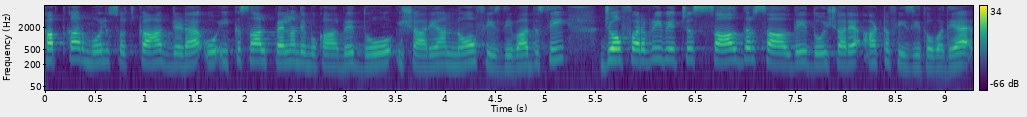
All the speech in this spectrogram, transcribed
ਖਪਤਕਾਰ ਮੁੱਲ ਸੂਚਕਾਂਕ ਜਿਹੜਾ ਉਹ 1 ਸਾਲ ਪਹਿਲਾਂ ਦੇ ਮੁਕਾਬਲੇ 2.9 ਫੀਸਦੀ ਵੱਧ ਸੀ, ਜੋ ਫਰਵਰੀ ਵਿੱਚ ਸਾਲ ਦਰ ਸਾਲ ਦੇ 2.8 ਫੀਸਦੀ ਤੋਂ ਵਧਿਆ ਹੈ।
